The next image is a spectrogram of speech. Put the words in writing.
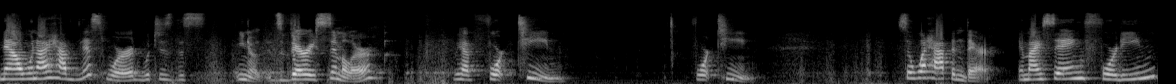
Now when I have this word, which is this, you know, it's very similar, we have 14, 14. So what happened there? Am I saying 14?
